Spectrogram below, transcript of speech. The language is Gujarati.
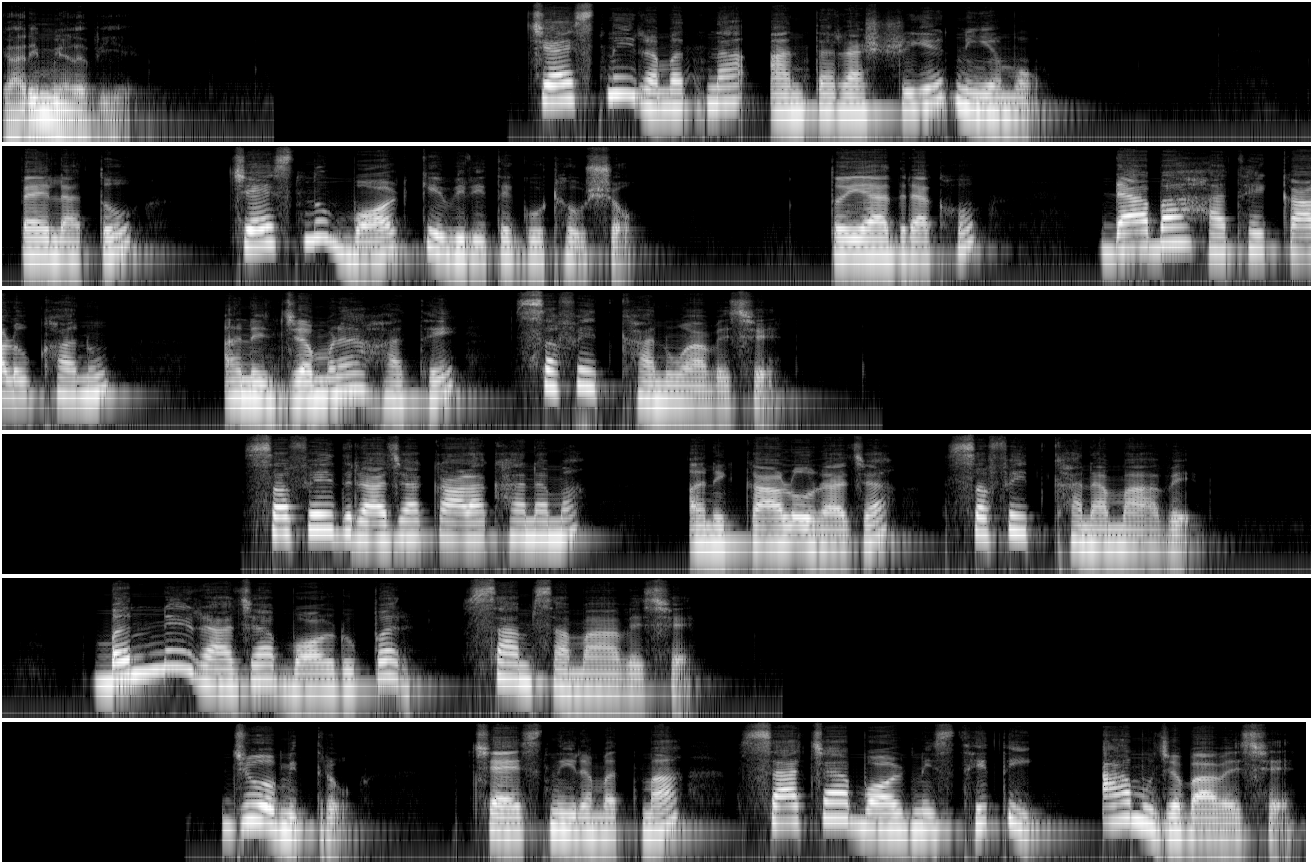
જાણકારી મેળવીએ. ચેસની રમતના આંતરરાષ્ટ્રીય નિયમો. પહેલાં તો ચેસનું બોર્ડ કેવી રીતે ગોઠવશો? તો યાદ રાખો, ડાબા હાથે કાળું ખાનું અને જમણા હાથે સફેદ ખાનું આવે છે. સફેદ રાજા કાળા ખાનામાં અને કાળો રાજા સફેદ ખાનામાં આવે. બંને રાજા બોર્ડ ઉપર સામસામાં આવે છે. જુઓ મિત્રો, ચેસની રમતમાં સાચા બોર્ડની સ્થિતિ આ મુજબ આવે છે.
